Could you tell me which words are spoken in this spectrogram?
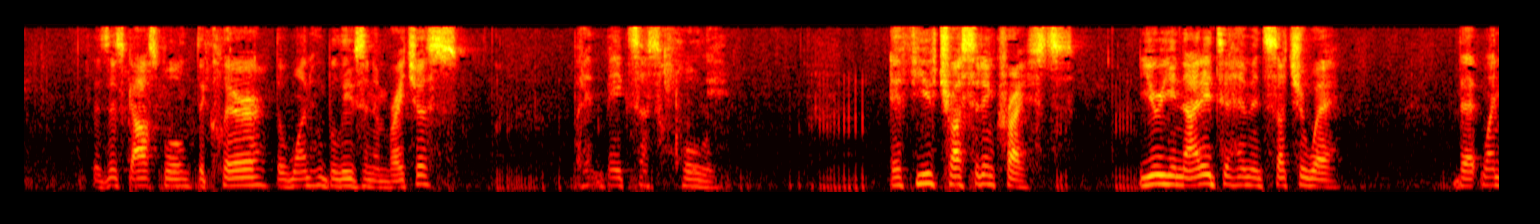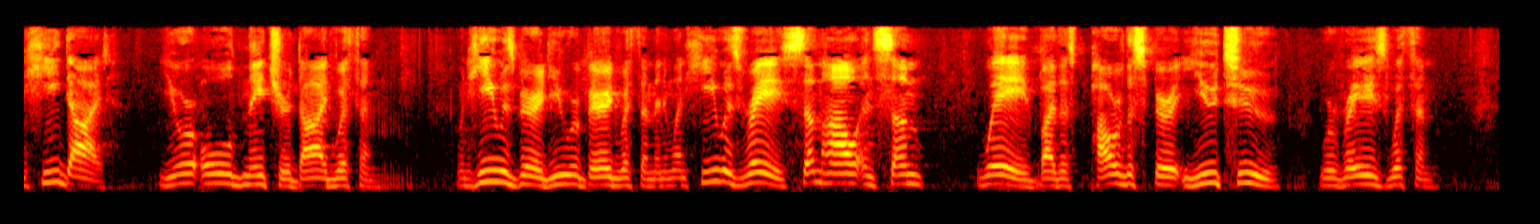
does this gospel declare the one who believes in him righteous, but it makes us holy. If you've trusted in Christ, you're united to him in such a way that when he died, your old nature died with him. When he was buried, you were buried with him. And when he was raised, somehow in some way, by the power of the Spirit, you too were raised with him.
